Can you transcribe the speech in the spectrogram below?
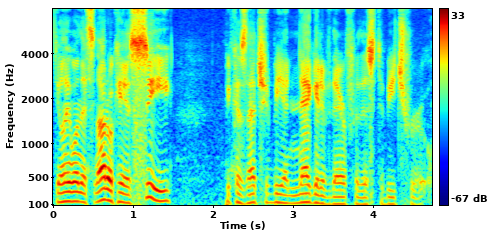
The only one that's not okay is C, because that should be a negative there for this to be true.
